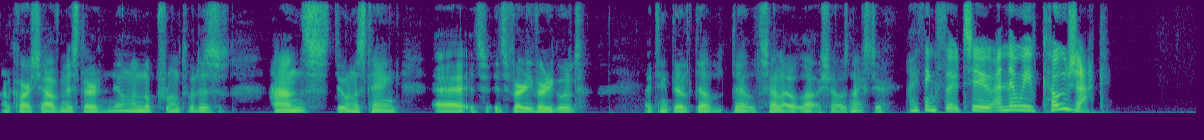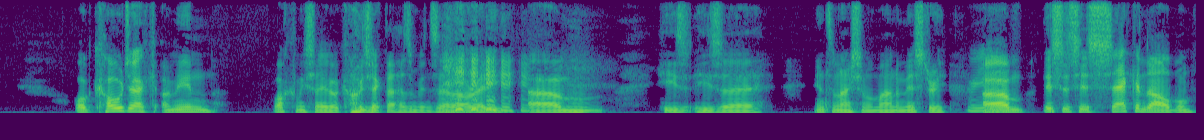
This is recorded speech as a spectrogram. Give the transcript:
And of course, you have Mister Noonan up front with his hands doing his thing. Uh, it's it's very very good. I think they'll they'll they'll sell out a lot of shows next year. I think so too. And then we have Kojaque. Well, Kojaque, I mean, what can we say about Kojaque that hasn't been said already? um, he's he's a international man of mystery. Really Um, this is his second album,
